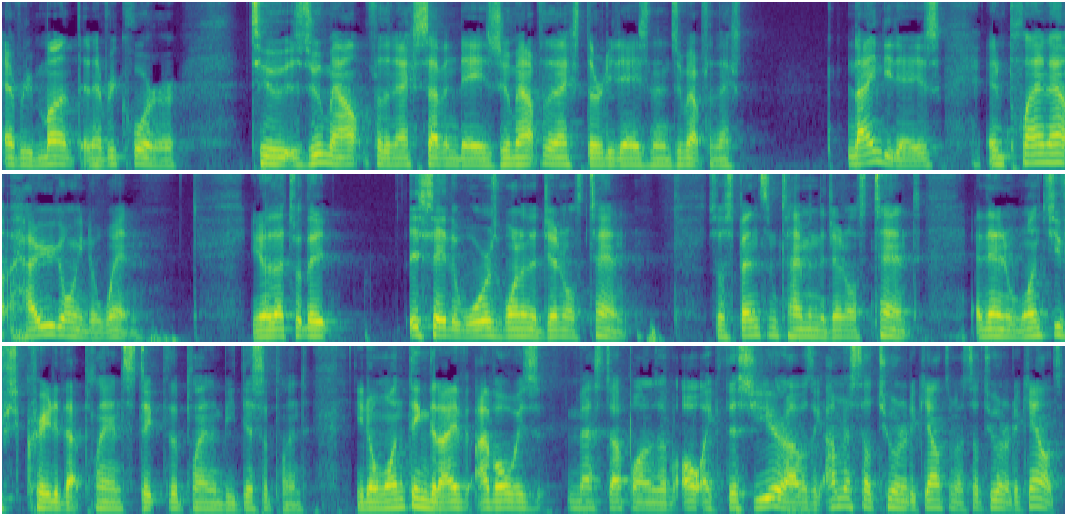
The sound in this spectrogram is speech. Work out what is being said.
every month and every quarter to zoom out for the next seven days zoom out for the next 30 days and then zoom out for the next 90 days and plan out how you're going to win. You know, that's what they, they say the war is won in the general's tent. So spend some time in the general's tent. And then once you've created that plan, stick to the plan and be disciplined. You know, one thing that I've I've always messed up on is I've all like this year I was like, I'm gonna sell 200 accounts, I'm gonna sell 200 accounts.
